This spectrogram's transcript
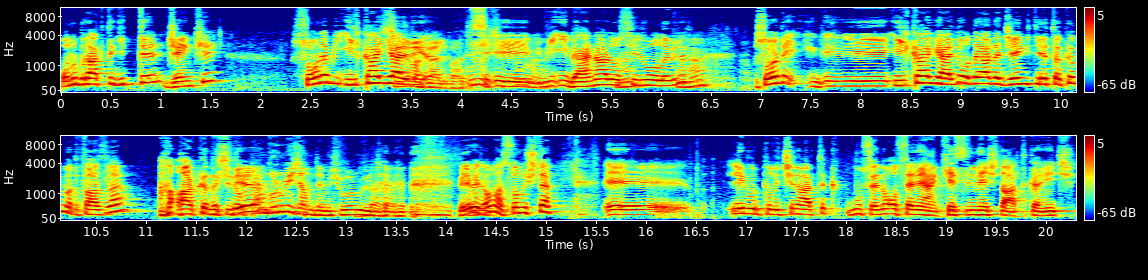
Onu bıraktı gitti Cenk'i. Sonra bir İlkay Silva geldi. galiba değil mi? Si- Silva e, bir Bernardo Silva olabilir. Aha. Sonra da e, İlkay geldi. O da ya da Cenk diye takılmadı fazla. Arkadaşı Yok diye. ben vurmayacağım demiş vurmayacağım. Bilemedim ama sonuçta e, Liverpool için artık bu sene o sene yani kesinleşti artık hani hiç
